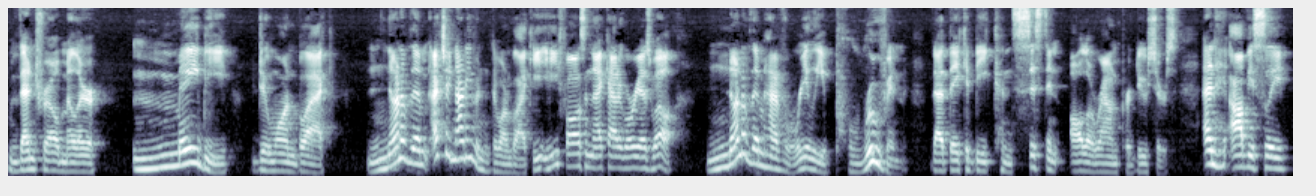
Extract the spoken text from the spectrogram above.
Ventrell Miller, maybe Diwun Black, none of them, actually, not even Diwun Black, he, he falls in that category as well. None of them have really proven that they could be consistent all around producers. And obviously,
